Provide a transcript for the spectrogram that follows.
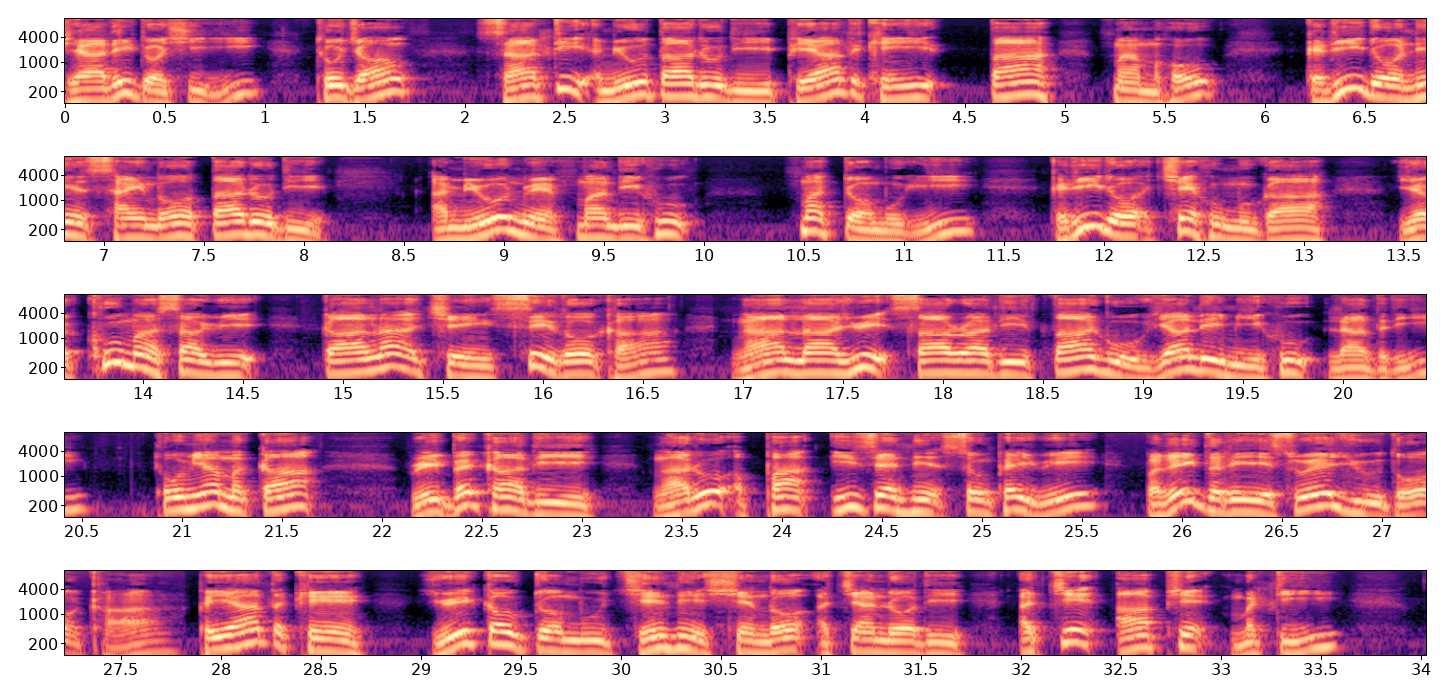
ဗျာဒိတ်တော်ရှိ၏ထိုကြောင့်ဇာတိအမျိုးသားတို့သည်ဖျားသခင်၏သားမှန်မဟုတ်ဂတိတော်နှင့်ဆိုင်သောသားတို့သည် အမျိုးအနွယ်မှန်သည်ဟုမှတ်တော်မူ၏ဂတိတော်အချက်ဟုမူကား ယခုမှစ၍ကာလအချိန်စေသောအခါငါလာ၍စာရာဒီသားကိုရလိမ့်မည်ဟုလာသည်ထိုမြမကရေဘက်ကာသည်ငါတို့အဖဣဇက်နှင့်ဆုံဖက်၍ပရိဒရေဆွဲယူသောအခါဖျားသခင်ရွေးကောက်တော်မူခြင်းနှင့်ရှင်သောအကြံတော်သည်အကျင့်အားဖြင့်မတီး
